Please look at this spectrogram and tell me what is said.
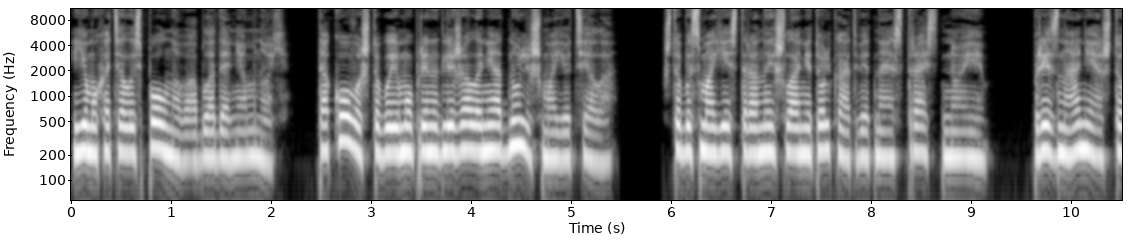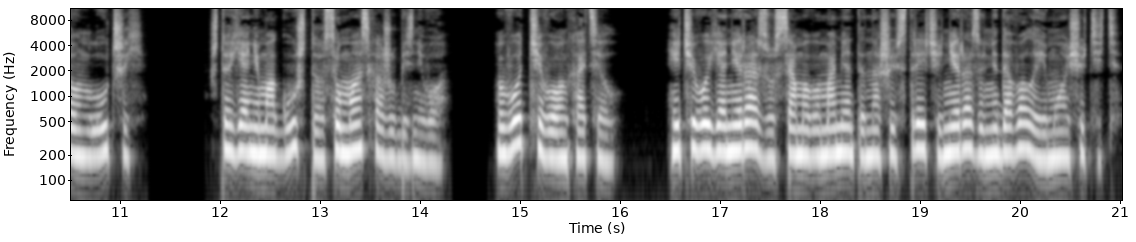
ему хотелось полного обладания мной. Такого, чтобы ему принадлежало не одно лишь мое тело, чтобы с моей стороны шла не только ответная страсть, но и признание, что он лучший, что я не могу, что с ума схожу без него. Вот чего он хотел. И чего я ни разу с самого момента нашей встречи ни разу не давала ему ощутить.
